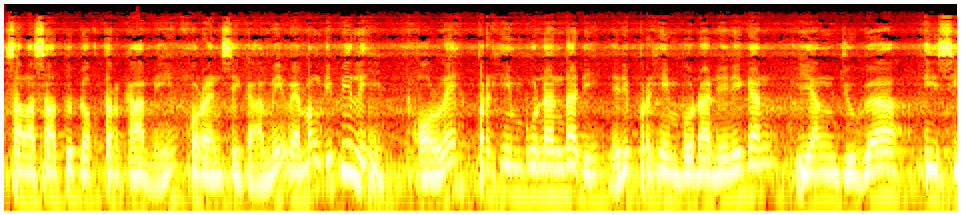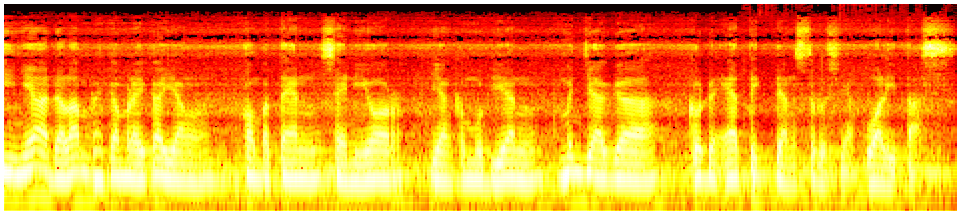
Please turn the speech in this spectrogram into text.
salah satu dokter kami, forensik kami, memang dipilih oleh perhimpunan tadi. Jadi perhimpunan ini kan yang juga isinya adalah mereka-mereka yang kompeten, senior, yang kemudian menjaga kode etik dan seterusnya, kualitas.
